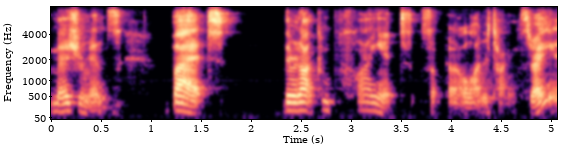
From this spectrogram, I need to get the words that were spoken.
measurements but they're not compliant a lot of times right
